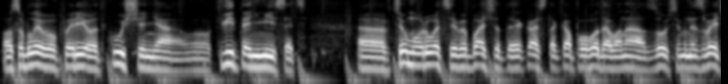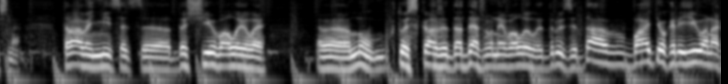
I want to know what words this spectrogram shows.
особливо в період кущення, квітень місяць. Е, В цьому році ви бачите, якась така погода, вона зовсім незвична. Травень місяць дощі валили. Ну, хтось скаже, да де ж вони валили, друзі? Да, в багатьох регіонах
